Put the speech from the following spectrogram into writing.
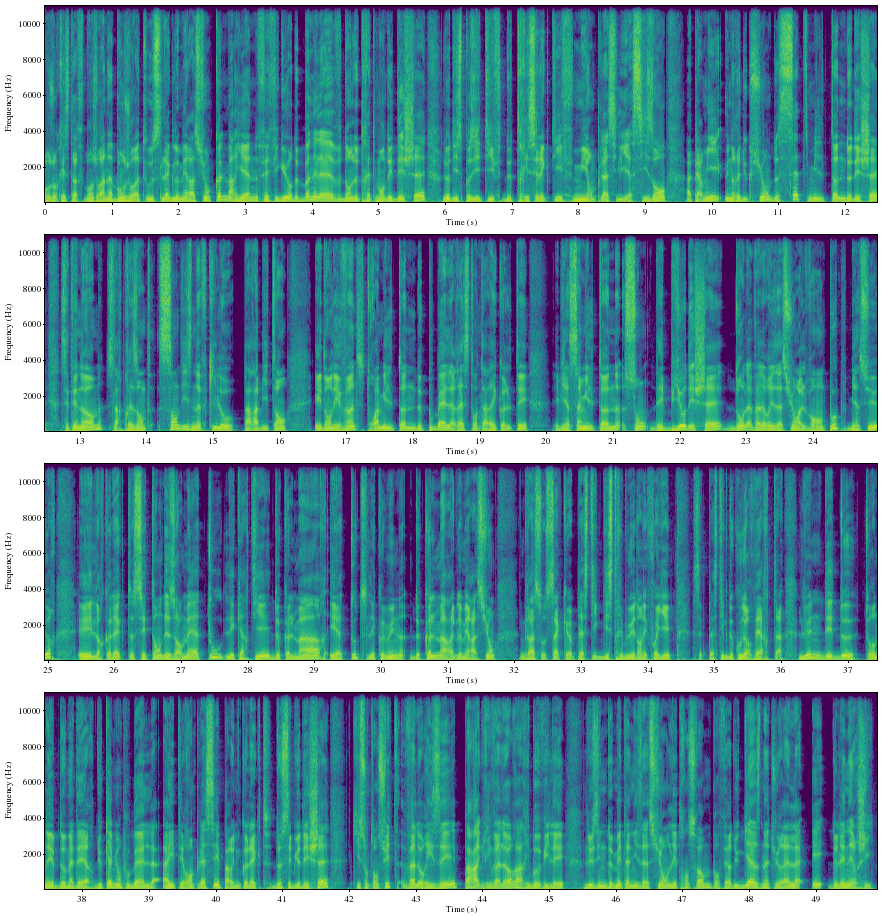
Bonjour Christophe, bonjour Anna, bonjour à tous. L'agglomération colmarienne fait figure de bon élève dans le traitement des déchets. Le dispositif de tri sélectif mis en place il y a 6 ans a permis une réduction de 7000 tonnes de déchets. C'est énorme, cela représente 119 kilos par habitant et dans les 23 000 tonnes de poubelles restant à récolter, eh bien 5000 tonnes sont des biodéchets dont la valorisation a le en poupe bien sûr et leur collecte s'étend désormais à tous les quartiers de Colmar et à toutes les communes de Colmar agglomération grâce aux sacs plastiques distribués dans les foyers, sacs plastiques de couleur verte. L'une des deux tournées hebdomadaires du camion poubelle a été remplacée par une collecte de ces biodéchets qui sont ensuite valorisés par Agrivalor à Ribeauvillé. L'usine de méthanisation les transforme pour faire du gaz naturel et de l'énergie.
